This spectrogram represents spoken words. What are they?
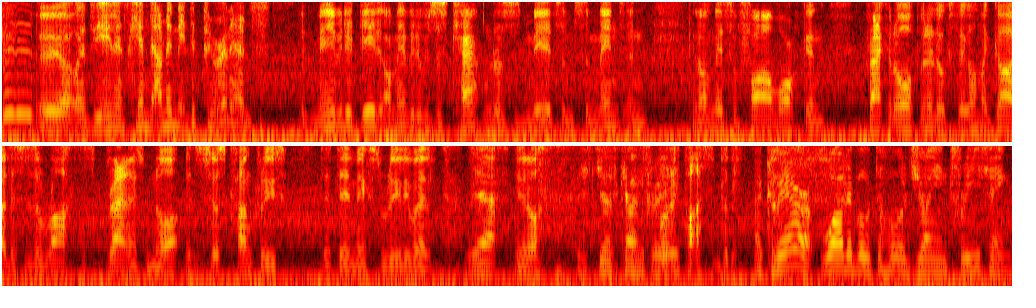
uh, when the aliens came down, they made the pyramids. Like maybe they did, or maybe it was just carpenters just made some cement and you know made some farm work and crack it open. It looks like oh my god, this is a rock. That's granite. No, it's just concrete that they mixed really well. Yeah. You know, It's just concrete. it's very possible. And come here, what about the whole giant tree thing?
